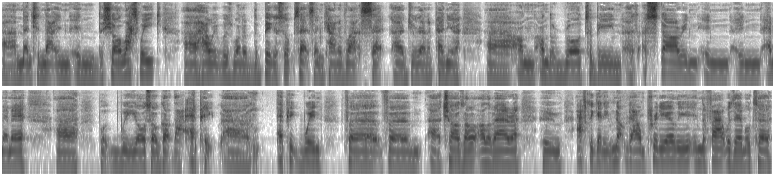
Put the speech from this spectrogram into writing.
Uh, mentioned that in, in the show last week, uh, how it was one of the biggest upsets and kind of like set uh, Julianna Peña uh, on on the road to being a, a star in in in MMA. Uh, but we also got that epic uh, epic win for for uh, Charles Oliveira, who after getting knocked down pretty early in the fight was able to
